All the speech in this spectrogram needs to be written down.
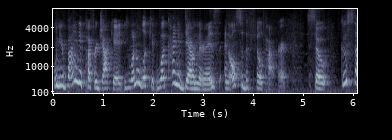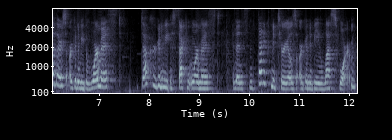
When you're buying a puffer jacket, you wanna look at what kind of down there is and also the fill power. So goose feathers are gonna be the warmest, duck are gonna be the second warmest, and then synthetic materials are gonna be less warm.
